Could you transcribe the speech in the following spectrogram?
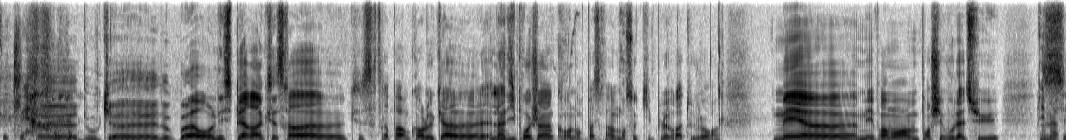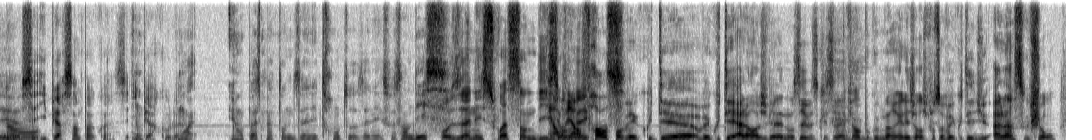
c'est clair. Euh, donc, euh, donc voilà, on espère hein, que ce sera euh, que ce sera pas encore le cas euh, lundi prochain quand on leur passera un morceau qui pleuvra toujours. Mais, euh, mais vraiment, penchez-vous là-dessus. C'est hyper sympa, quoi. C'est hyper cool. ouais. Et on passe maintenant des années 30 aux années 70. aux années 70. Et on revient va, en France. On va écouter, euh, on va écouter. Alors, je vais l'annoncer parce que ça va faire beaucoup marrer les gens. Je pense qu'on va écouter du Alain Souchon.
